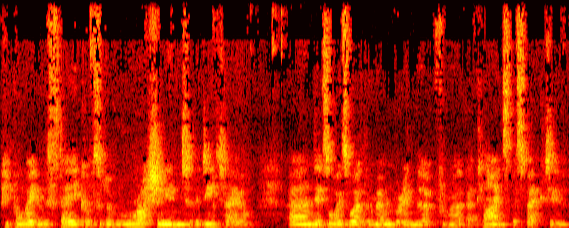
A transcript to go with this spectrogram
people make the mistake of sort of rushing into the detail, and it's always worth remembering that from a, a client's perspective,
